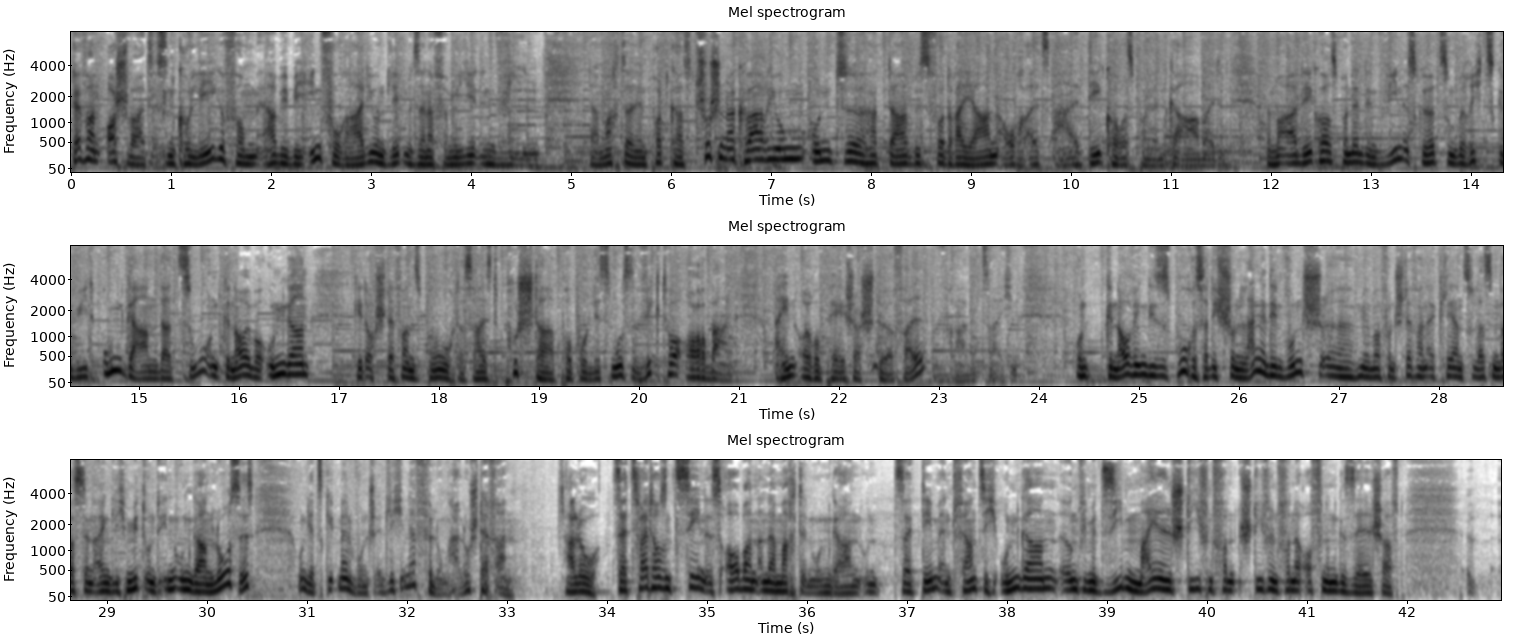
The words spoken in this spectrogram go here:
Stefan Oschwart ist ein Kollege vom RBB Inforadio und lebt mit seiner Familie in Wien. Da macht er den Podcast Schuschen Aquarium und äh, hat da bis vor drei Jahren auch als ARD-Korrespondent gearbeitet. Wenn man ARD-Korrespondent in Wien ist, gehört zum Berichtsgebiet Ungarn dazu und genau über Ungarn geht auch Stefans Buch, das heißt Pushta-Populismus, Viktor Orban, ein europäischer Störfall? Fragezeichen. Und genau wegen dieses Buches hatte ich schon lange den Wunsch, äh, mir mal von Stefan erklären zu lassen, was denn eigentlich mit und in Ungarn los ist. Und jetzt geht mein Wunsch endlich in Erfüllung. Hallo Stefan. Hallo. Seit 2010 ist Orban an der Macht in Ungarn und seitdem entfernt sich Ungarn irgendwie mit sieben Meilenstiefeln von, Stiefeln von der offenen Gesellschaft.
